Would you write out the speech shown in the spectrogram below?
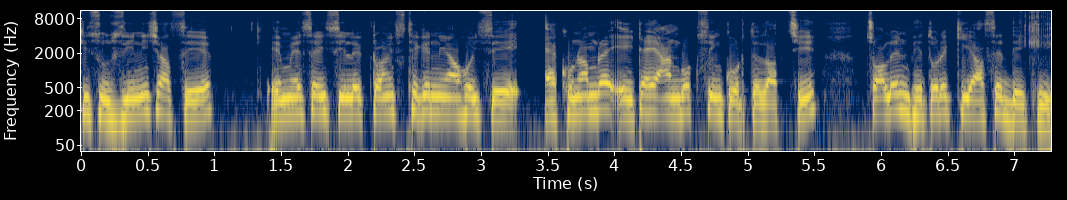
কিছু জিনিস আছে। এমএসআইস ইলেকট্রনিক্স থেকে নেওয়া হয়েছে। এখন আমরা এইটাই আনবক্সিং করতে যাচ্ছি। চলেন ভেতরে কি আছে দেখি।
